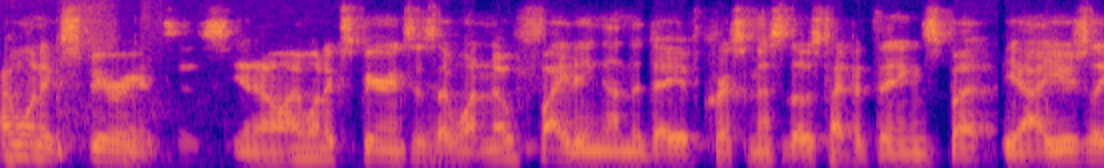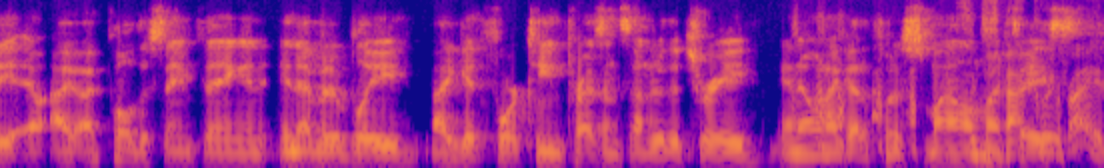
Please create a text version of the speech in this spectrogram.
I want experiences, you know. I want experiences. I want no fighting on the day of Christmas, those type of things. But yeah, I usually I, I pull the same thing, and inevitably I get 14 presents under the tree, you know, and I got to put a smile on my exactly face. Right.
